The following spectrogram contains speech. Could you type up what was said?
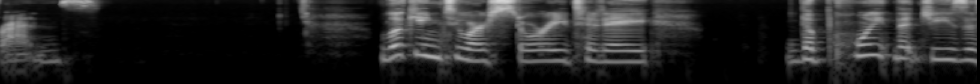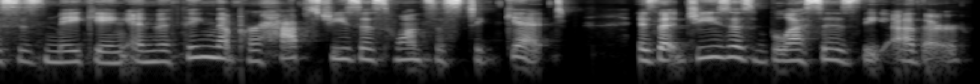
friends. Looking to our story today, the point that Jesus is making, and the thing that perhaps Jesus wants us to get, is that Jesus blesses the other.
